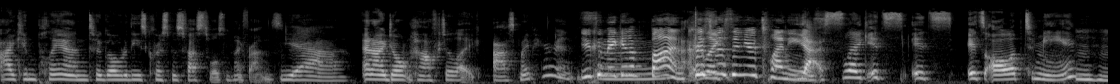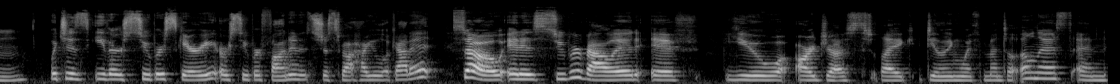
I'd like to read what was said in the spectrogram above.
I can plan to go to these Christmas festivals with my friends. yeah. And I don't have to like ask my parents. You can make it a fun uh, Christmas like, in your 20s. Yes, like it's it's it's all up to me, which is either super scary or super fun, and it's just about how you look at it. So it is super valid if you are just like dealing with mental illness and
